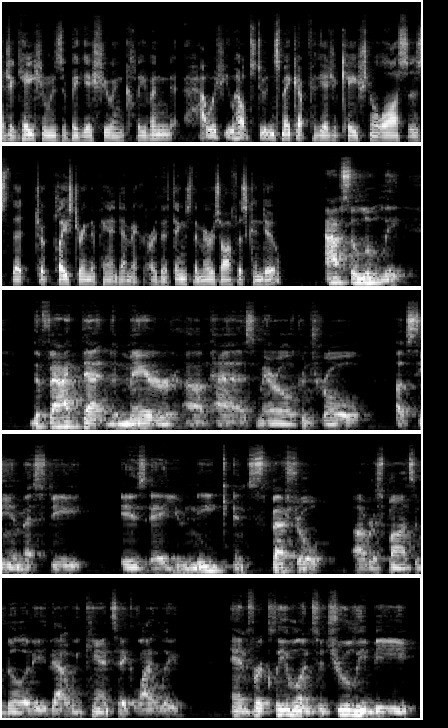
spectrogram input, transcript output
Education was a big issue in Cleveland. How would you help students make up for the educational losses that took place during the pandemic? Are there things the mayor's office can do? Absolutely. The fact that the mayor um, has mayoral control of CMSD is a unique and special uh, responsibility that we can't take lightly. And for Cleveland to truly be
